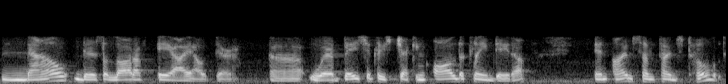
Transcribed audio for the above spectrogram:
Now there's a lot of AI out there uh, where basically it's checking all the claim data, and I'm sometimes told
